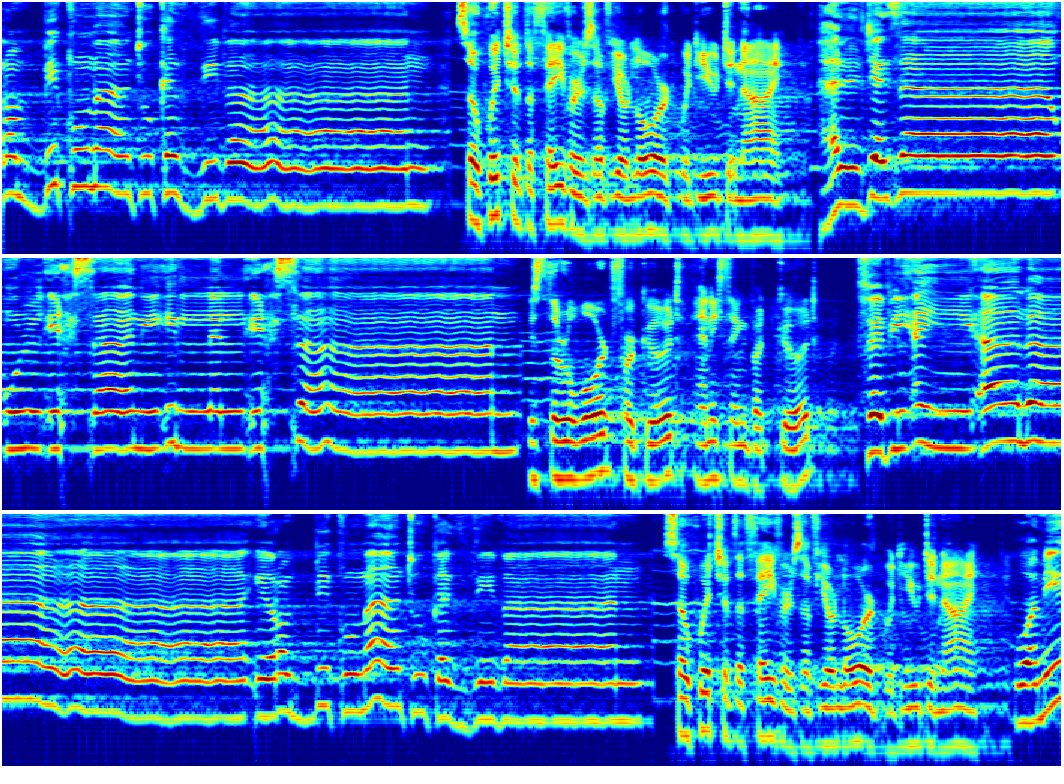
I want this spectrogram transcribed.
ربكما تكذبان So which of the favors of your Lord would you deny? هل جزاء الإحسان إلا الإحسان Is the reward for good anything but good? فبأي آلاء ربكما تكذبان So which of the favors of your Lord would you deny? ومن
